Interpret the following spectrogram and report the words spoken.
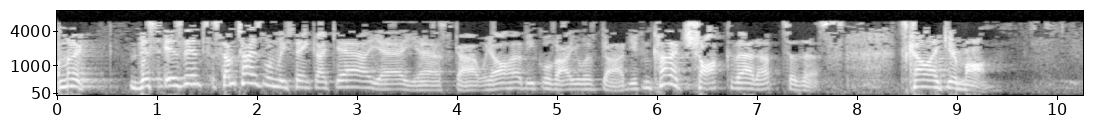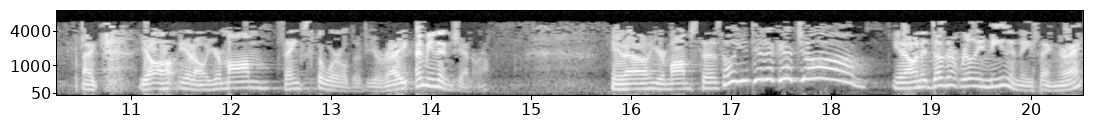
I'm going to this isn't sometimes when we think like yeah yeah yeah scott we all have equal value with god you can kind of chalk that up to this. It's kind of like your mom. Like y'all you know your mom thinks the world of you right? I mean in general. You know your mom says oh you did a good job. You know and it doesn't really mean anything right?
